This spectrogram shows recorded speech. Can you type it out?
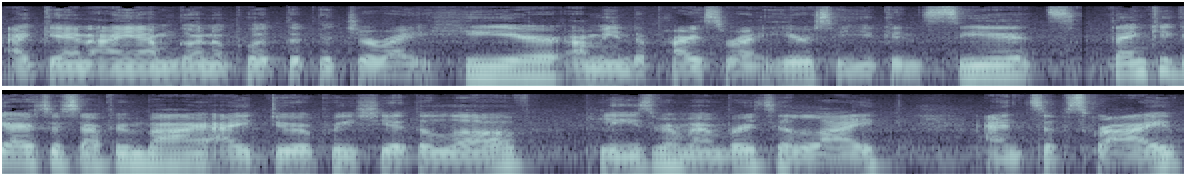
Again, I am going to put the picture right here. I mean the price right here so you can see it. Thank you guys for stopping by. I do appreciate the love. Please remember to like and subscribe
